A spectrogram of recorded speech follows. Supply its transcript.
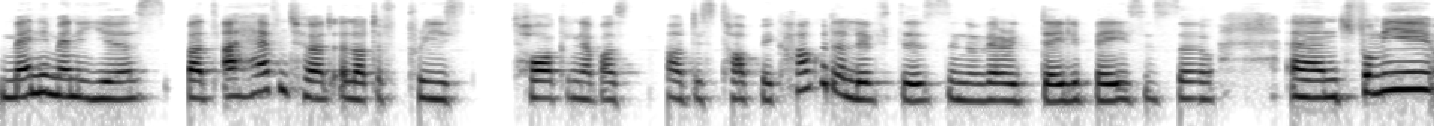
many many years but i haven't heard a lot of priests talking about about this topic how could i live this in a very daily basis? So and for me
